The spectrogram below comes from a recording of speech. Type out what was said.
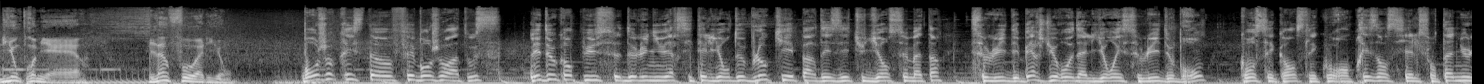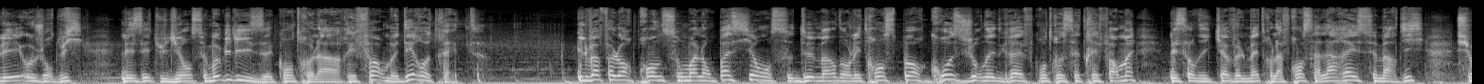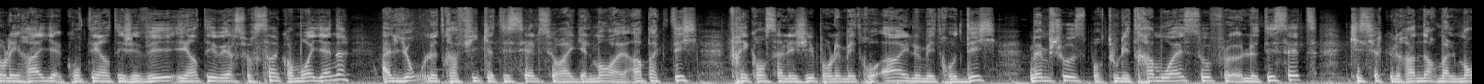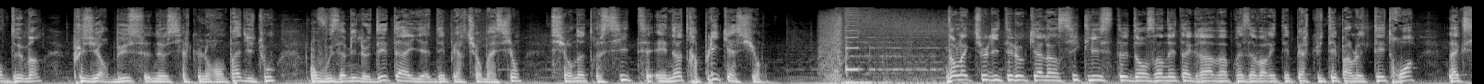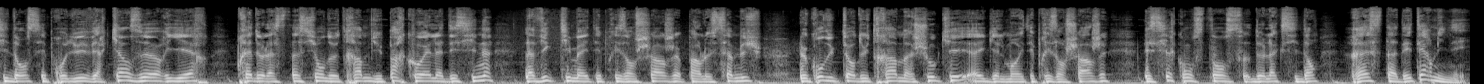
Lyon Première, l'info à Lyon. Bonjour Christophe et bonjour à tous. Les deux campus de l'Université Lyon 2 bloqués par des étudiants ce matin, celui des Berges du Rhône à Lyon et celui de Bron. Conséquence, les cours en sont annulés aujourd'hui. Les étudiants se mobilisent contre la réforme des retraites. Il va falloir prendre son mal en patience. Demain, dans les transports, grosse journée de grève contre cette réforme. Les syndicats veulent mettre la France à l'arrêt ce mardi. Sur les rails, compter un TGV et un TER sur 5 en moyenne. À Lyon, le trafic TCL sera également euh, impacté. Fréquence allégée pour le métro A et le métro D. Même chose pour tous les tramways sauf le T7 qui circulera normalement demain. Plusieurs bus ne circuleront pas du tout. On vous a mis le détail des perturbations sur notre site et notre application. Dans l'actualité locale, un cycliste dans un état grave après avoir été percuté par le T3. L'accident s'est produit vers 15h hier près de la station de tram du Parc OL à Dessine. La victime a été prise en charge par le SAMU. Le conducteur du tram choqué a également été pris en charge. Les circonstances de l'accident restent à déterminer.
